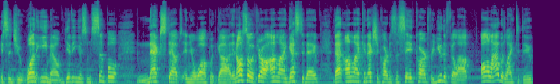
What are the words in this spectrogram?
is send you one email giving you some simple next steps in your walk with God. And also, if you're our online guest today, that online connection card is a safe card for you to fill out all I would like to do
